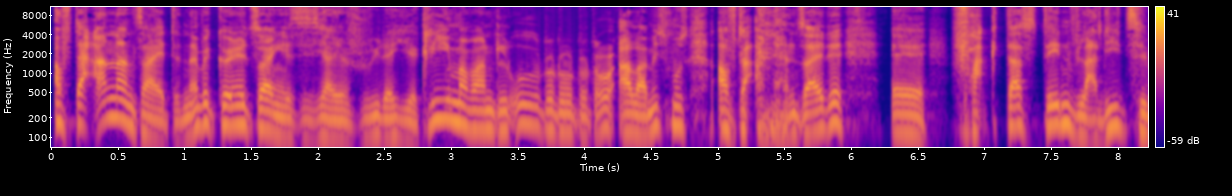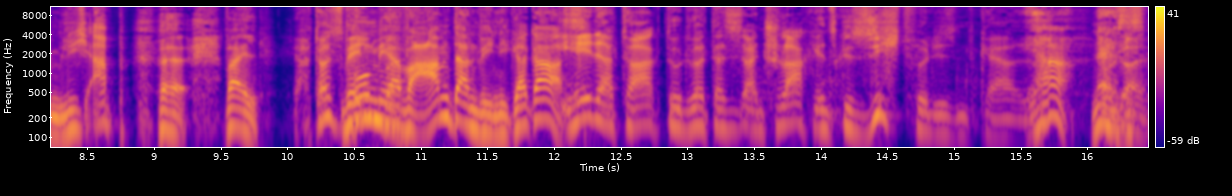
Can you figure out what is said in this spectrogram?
auf der anderen Seite, ne, wir können jetzt sagen, es ist ja schon wieder hier Klimawandel, uh, du, du, Alarmismus. Auf der anderen Seite äh, fuckt das den Vladi ziemlich ab, weil Ja, das ist wenn Bombe. mehr warm, dann weniger Gas. Jeder Tag, du, das ist ein Schlag ins Gesicht für diesen Kerl. Ja, ne, das, ist, äh,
